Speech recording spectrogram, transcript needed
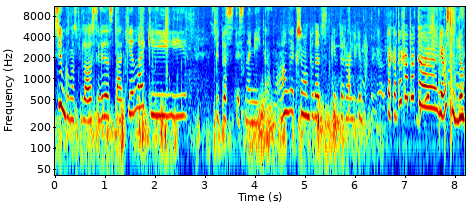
Всім, кому сподобалося відео, ставте лайки. Підписуйтесь на мій канал, якщо вам подобаються такі відеоролики. Пока-пока-пока. Я вас люблю.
